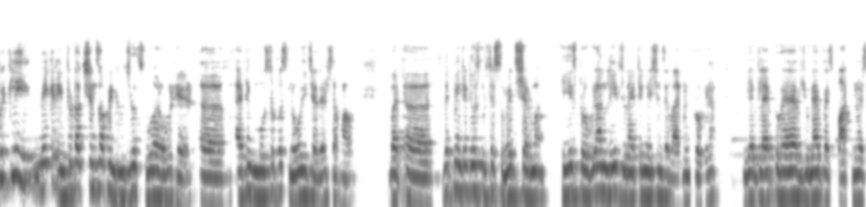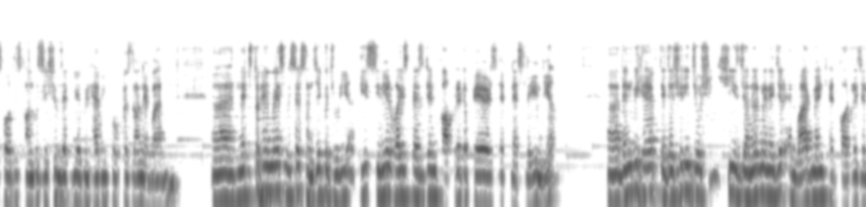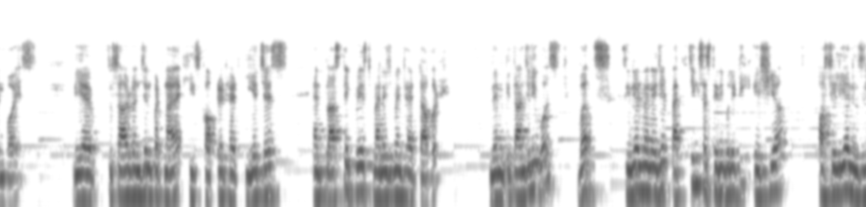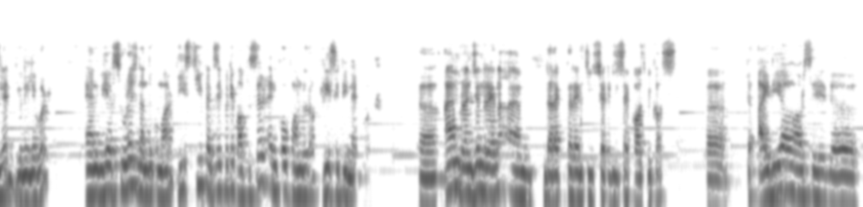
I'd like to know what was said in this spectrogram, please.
quickly make an introductions of individuals who are over here. Uh, I think most of us know each other somehow, but uh, let me introduce Mr. Sumit Sharma. He is Program Lead, United Nations Environment Program. We are glad to have UNEP as partners for these conversations that we have been having focused on environment. Uh, next to him is Mr. Sanjay Khajuria. is Senior Vice President Corporate Affairs at Nestle India. Uh, then we have Tejashri Joshi. She is General Manager Environment at Godrej and Boyce. We have Tushar Ranjan Patnaik, he's corporate head EHS and plastic waste management at Dabur. Then Gitanjali Vats, senior manager packaging sustainability Asia, Australia, New Zealand, Unilever. And we have Suraj Nandakumar, he's chief executive officer and co-founder of Recity Network. Uh, I am Ranjan Raina, I am director and chief strategist at Cause Because. Uh, the idea or say the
